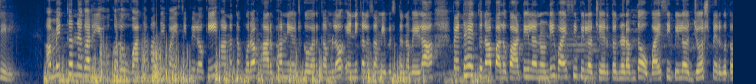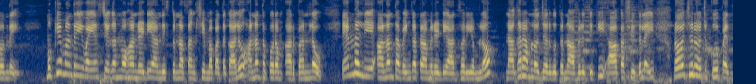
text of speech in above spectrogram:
టీవీ. అంబేద్కర్ నగర్ యువకులు వంద మంది వైసీపీలోకి అనంతపురం అర్బన్ నియోజకవర్గంలో ఎన్నికలు సమీపిస్తున్న వేళ పెద్ద ఎత్తున పలు పార్టీల నుండి వైసీపీలో చేరుతుండటంతో వైసీపీలో జోష్ పెరుగుతోంది. ముఖ్యమంత్రి వైఎస్ జగన్మోహన్ రెడ్డి అందిస్తున్న సంక్షేమ పథకాలు అనంతపురం అర్బన్లో ఎమ్మెల్యే అనంత వెంకటరామిరెడ్డి ఆధ్వర్యంలో నగరంలో జరుగుతున్న అభివృద్ధికి ఆకర్షితులై రోజురోజుకు పెద్ద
